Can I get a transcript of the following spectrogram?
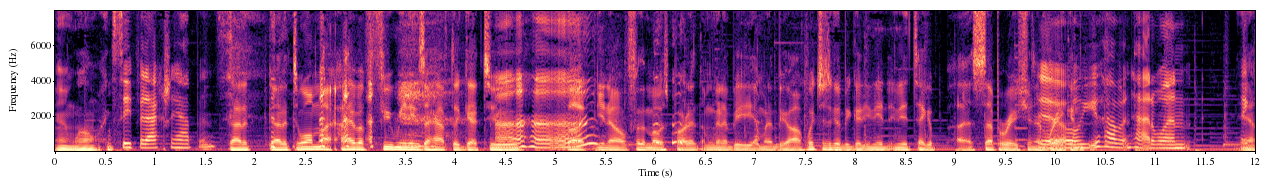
Yeah, well, we'll I, see if it actually happens. Got it. Got it. Well, I'm not, I have a few meetings I have to get to, uh-huh. but you know, for the most part, I'm gonna be I'm gonna be off, which is gonna be good. You need, you need to take a, a separation or break. Oh, you haven't had one yeah.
